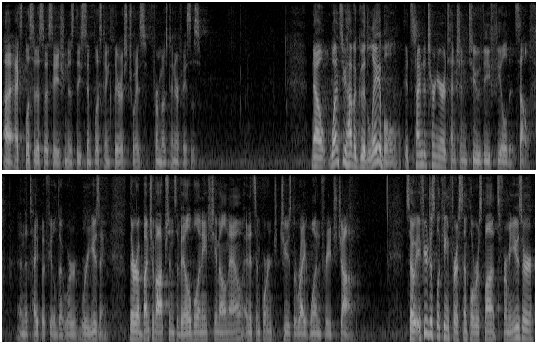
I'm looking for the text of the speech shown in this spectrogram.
uh, explicit association is the simplest and clearest choice for most interfaces. Now, once you have a good label, it's time to turn your attention to the field itself and the type of field that we're, we're using. There are a bunch of options available in HTML now, and it's important to choose the right one for each job. So if you're just looking for a simple response from a user,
